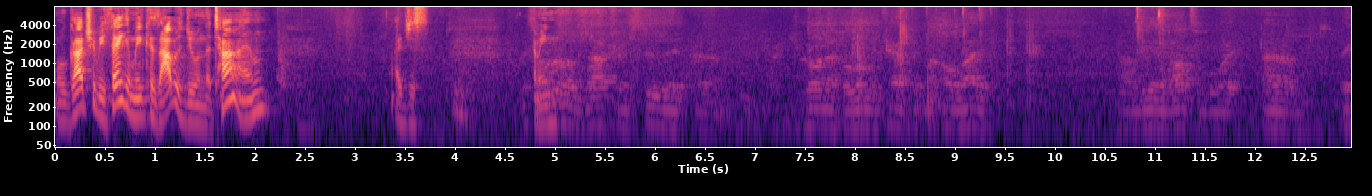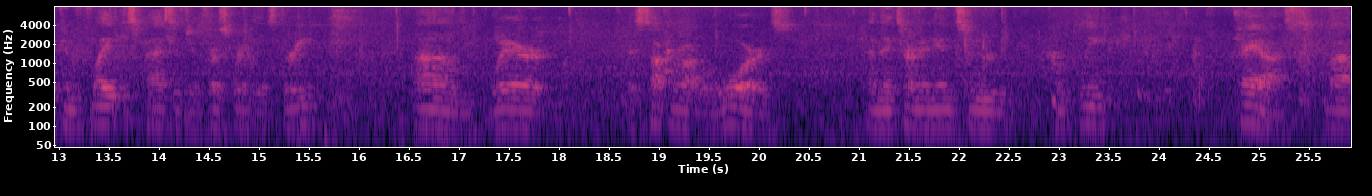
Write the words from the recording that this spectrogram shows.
Well, God should be thanking me because I was doing the time. I just, I mean- one of those doctrines too that, um, growing up a Roman Catholic my whole life, um, being an altar boy, um, they conflate this passage in First Corinthians three, um, where it's talking about rewards, and they turn it into complete chaos by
